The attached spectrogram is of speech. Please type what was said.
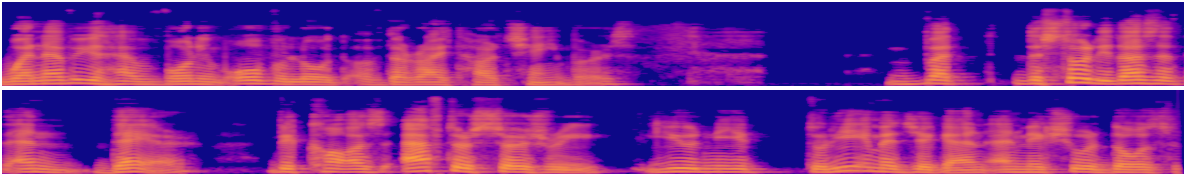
whenever you have volume overload of the right heart chambers. But the story doesn't end there because after surgery, you need to re-image again and make sure those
